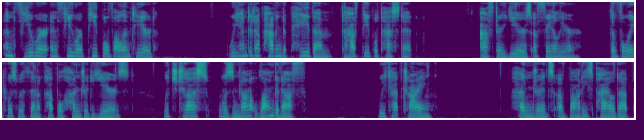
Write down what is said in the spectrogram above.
and fewer and fewer people volunteered. We ended up having to pay them to have people test it. After years of failure, the void was within a couple hundred years, which to us was not long enough. We kept trying. Hundreds of bodies piled up,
